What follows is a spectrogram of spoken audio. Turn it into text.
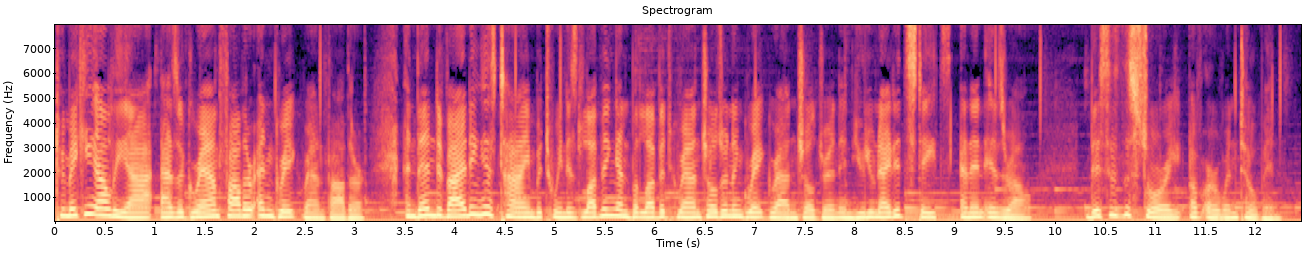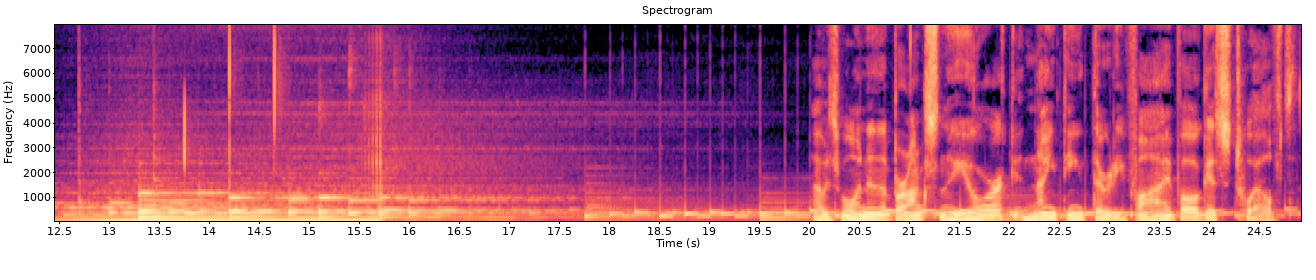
to making Aliyah as a grandfather and great grandfather, and then dividing his time between his loving and beloved grandchildren and great grandchildren in the United States and in Israel. This is the story of Irwin Tobin. I was born in the Bronx, New York in 1935, August 12th.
